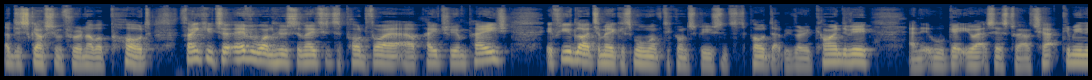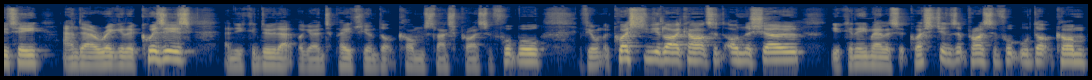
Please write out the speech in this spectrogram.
a discussion for another pod. Thank you to everyone who's donated to Pod via our Patreon page. If you'd like to make a small monthly contribution to the pod, that'd be very kind of you, and it will get you access to our chat community and our regular quizzes. And you can do that by going to patreon.com slash price of football. If you want a question you'd like answered on the show, you can email us at questions at priceoffootball.com.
